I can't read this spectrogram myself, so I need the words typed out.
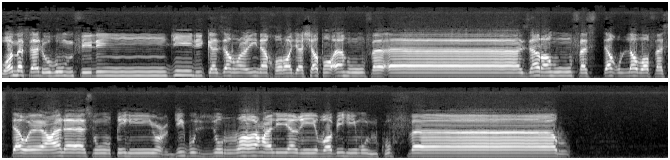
ومثلهم في الإنجيل كزرع أخرج شطأه فآزره فاستغلظ فاستوى على سوقه. يعجب الزراع ليغيظ بهم الكفار.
